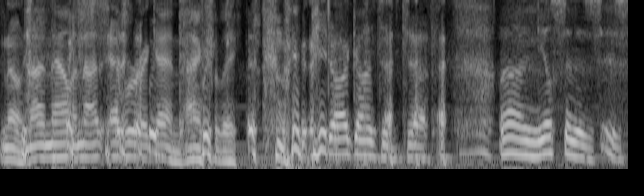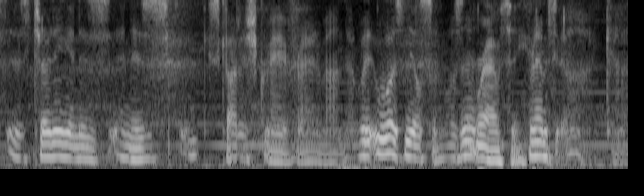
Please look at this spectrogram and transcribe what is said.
no, not now and not ever again, actually. we beat argon to death. Uh, Nielsen is, is, is turning in his in his Scottish grave right about now. It was Nielsen, wasn't it? Ramsay. Ramsay. Oh God.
